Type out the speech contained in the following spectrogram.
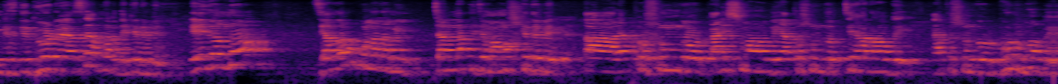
ইংরেজিতে দুটোই আছে, আপনারা দেখে নেবেন। এই জন্য যে আল্লাহ রাব্বুল আলামিন জান্নাতি যে মানুষকে দেবে, তার এত সুন্দর কারিশমা হবে, এত সুন্দর চেহারা হবে, এত সুন্দর গুণ হবে,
